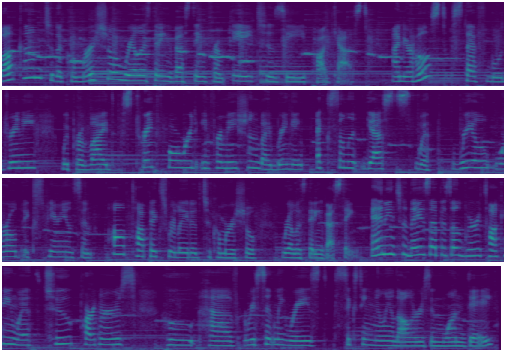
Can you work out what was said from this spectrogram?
Welcome to the Commercial Real Estate Investing from A to Z podcast. I'm your host, Steph Boldrini. We provide straightforward information by bringing excellent guests with real world experience in all topics related to commercial real estate investing. And in today's episode, we're talking with two partners who have recently raised $16 million in one day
